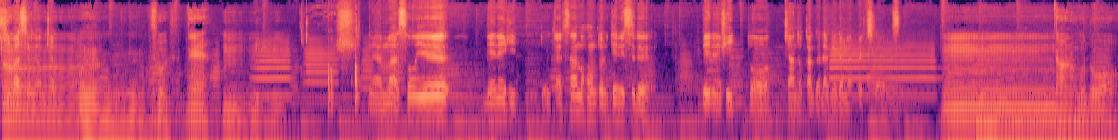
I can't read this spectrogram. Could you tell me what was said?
効きますよね、お客うんうんそうですよね。うんうんいやまあそういうベネフィット、お客さんの本当に手にするベネフィットをちゃんと書くだけでもやっぱり違います。うんんなるほど。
